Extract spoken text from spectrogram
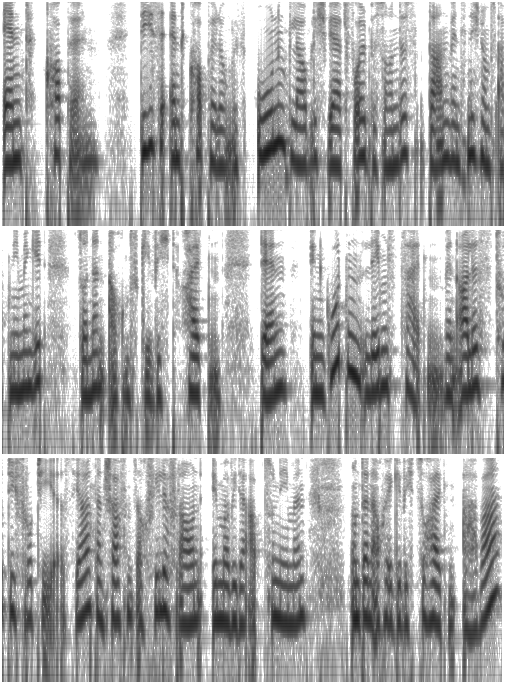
entkoppeln. Diese Entkoppelung ist unglaublich wertvoll, besonders dann, wenn es nicht nur ums Abnehmen geht, sondern auch ums Gewicht halten. Denn in guten Lebenszeiten, wenn alles tutti frutti ist, ja, dann schaffen es auch viele Frauen immer wieder abzunehmen und dann auch ihr Gewicht zu halten. Aber,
